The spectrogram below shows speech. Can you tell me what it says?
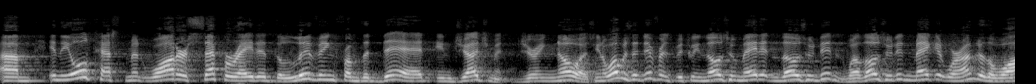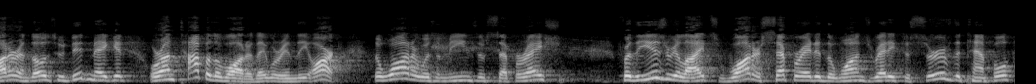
Um, in the Old Testament, water separated the living from the dead in judgment during Noah's. You know, what was the difference between those who made it and those who didn't? Well, those who didn't make it were under the water, and those who did make it were on top of the water. They were in the ark. The water was a means of separation. For the Israelites, water separated the ones ready to serve the temple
